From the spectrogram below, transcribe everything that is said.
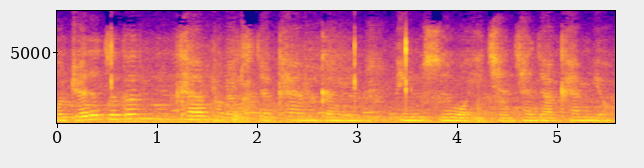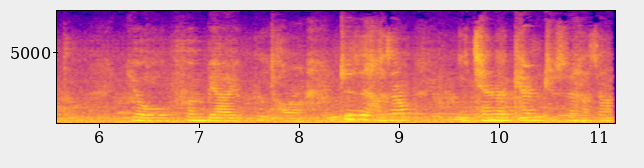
我觉得这个 camp 这个 camp 跟平时我以前参加 camp 有有分别有不同，就是好像以前的 camp 就是好像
